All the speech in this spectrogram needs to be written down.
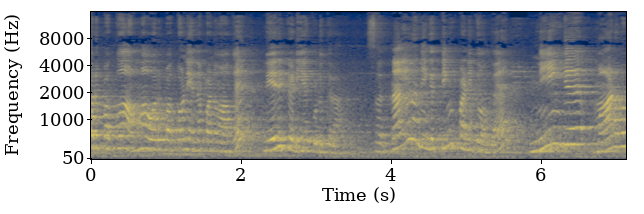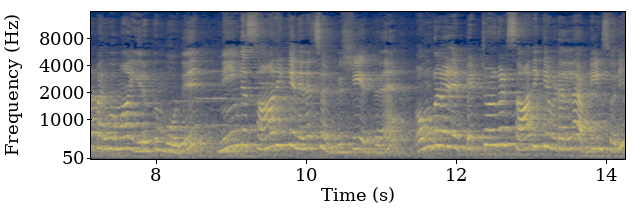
ஒரு பக்கம் அம்மா ஒரு பக்கம்னு என்ன பண்ணுவாங்க? நெருக்கடியை கொடுக்குறாங்க. ஸோ நல்லா நீங்கள் திங்க் பண்ணிக்கோங்க. நீங்கள் மாணவ பருவமாக இருக்கும்போது நீங்கள் சாதிக்க நினைச்ச விஷயத்த உங்களுடைய பெற்றோர்கள் சாதிக்க விடல அப்படின்னு சொல்லி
